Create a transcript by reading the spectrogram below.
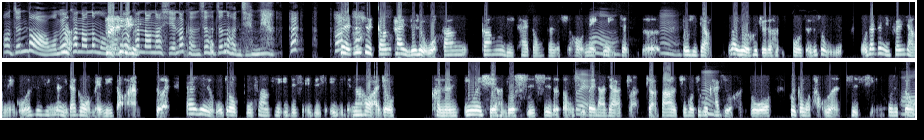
哦，真的，我没有看到那么，我没有看到那些，那可能是 真的很前面。对，就是刚开始，就是我刚。刚离开东森的时候，那那一阵子的，嗯，都是这样。嗯、那我也会觉得很挫折，就是我我在跟你分享美国的事情，那你在跟我美女早安，对。但是我就不放弃，一直写，一直写，一直写。那后来就可能因为写很多时事的东西被大家转转发了之后，就会开始有很多会跟我讨论事情，嗯、或是跟我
